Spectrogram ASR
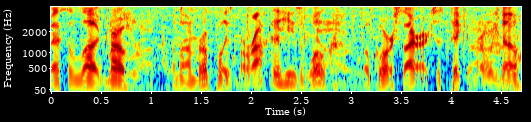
Best of luck, bro. Hold on, bro. Plays Baraka. He's woke. Of course, Cyrax. Just pick it, bro. We know.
